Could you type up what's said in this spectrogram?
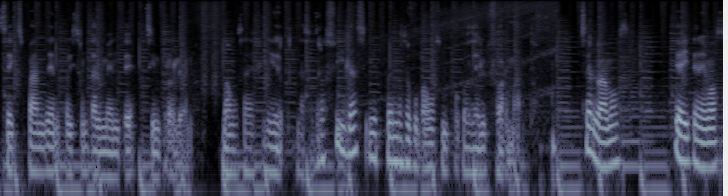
se expanden horizontalmente sin problema. Vamos a definir las otras filas y después nos ocupamos un poco del formato. Salvamos y ahí tenemos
